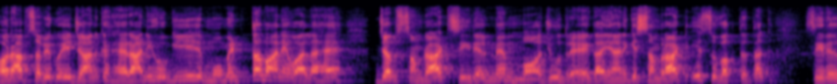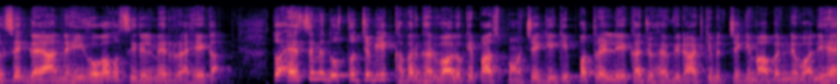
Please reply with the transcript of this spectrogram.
और आप सभी को ये जानकर हैरानी होगी, ये मोमेंट तब आने वाला है जब सम्राट सीरियल में मौजूद रहेगा। यानी कि सम्राट इस वक्त तक सीरियल से गया नहीं होगा, वो सीरियल में रहेगा। तो ऐसे में दोस्तों, जब ये खबर घर वालों के पास पहुंचेगी कि पत्र लेखा जो है विराट के बच्चे की माँ बनने वाली है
